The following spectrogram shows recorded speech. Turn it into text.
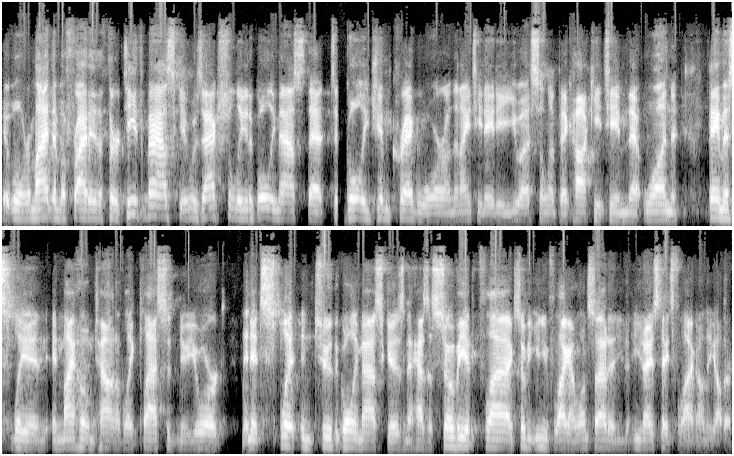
It will remind them of Friday the 13th mask. It was actually the goalie mask that goalie Jim Craig wore on the 1980 U.S. Olympic hockey team that won famously in, in my hometown of Lake Placid, New York. And it's split into the goalie mask is, and it has a Soviet flag, Soviet Union flag on one side and the United States flag on the other.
